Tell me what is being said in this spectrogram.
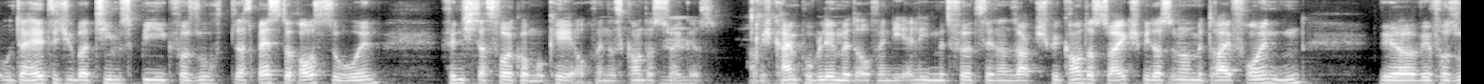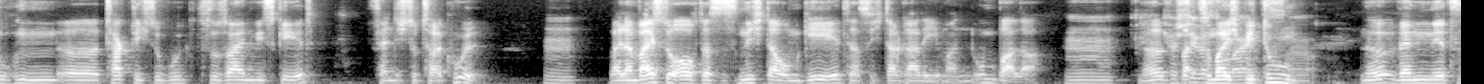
unterhält sich über Teamspeak, versucht das Beste rauszuholen, finde ich das vollkommen okay, auch wenn das Counter-Strike Mhm. ist. Habe ich kein Problem mit, auch wenn die Ellie mit 14 dann sagt, ich spiele Counter-Strike, spiele das immer mit drei Freunden. Wir, wir versuchen äh, taktisch so gut zu sein, wie es geht. Fände ich total cool. Hm. Weil dann weißt du auch, dass es nicht darum geht, dass ich da gerade jemanden umballer. Hm. Ne? Ich verstehe, Zum was du Beispiel meinst, Doom. ja. Ne? Wenn, jetzt,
